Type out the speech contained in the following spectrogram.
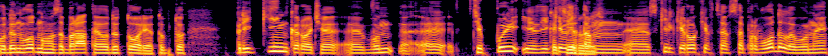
один в одного забирати аудиторію. Тобто Прикинь, коротше, е, вон, е, типи, які вже там е, скільки років це все проводили, вони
